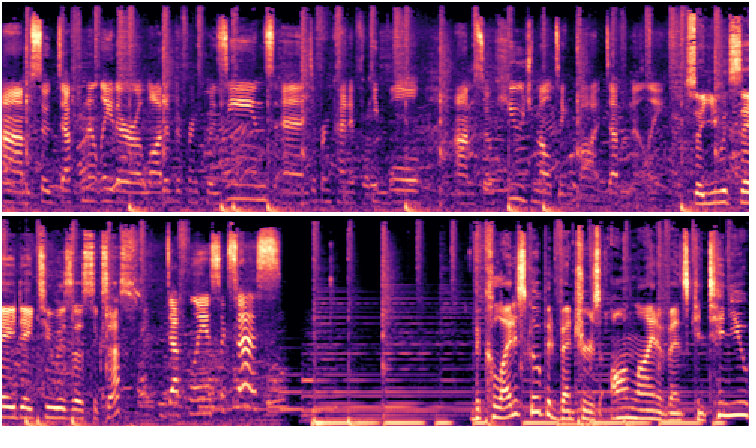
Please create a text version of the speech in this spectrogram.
Um, so definitely, there are a lot of different cuisines and different kind of people. Um, so huge melting pot, definitely, So you would say day two is a success? definitely a success. The Kaleidoscope Adventures online events continue,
